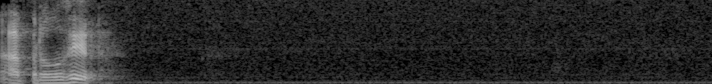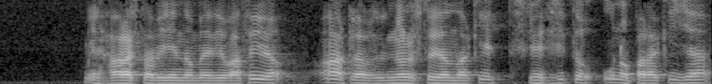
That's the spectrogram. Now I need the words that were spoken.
A producir. Mira, ahora está viniendo medio vacío. Ah, claro, no lo estoy dando aquí. Es que necesito uno para aquí ya.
